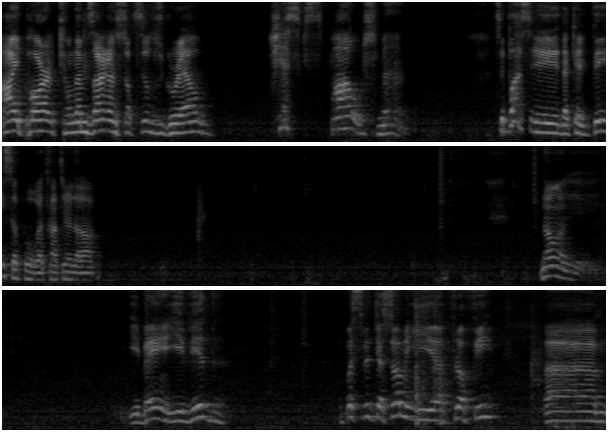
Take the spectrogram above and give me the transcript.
High Park, on a misère à nous sortir du grill. Qu'est-ce qui se passe, man? C'est pas assez de la qualité, ça, pour 31$. Euh, non, il est bien, il est vide. Il est pas si vide que ça, mais il est euh, fluffy. Euh,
